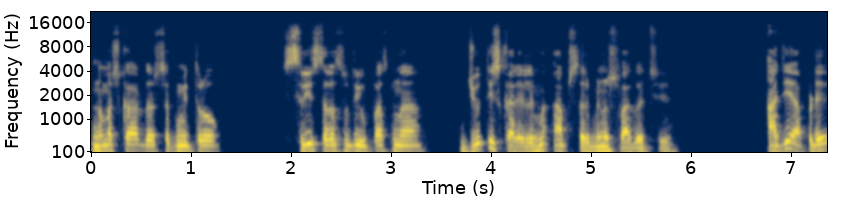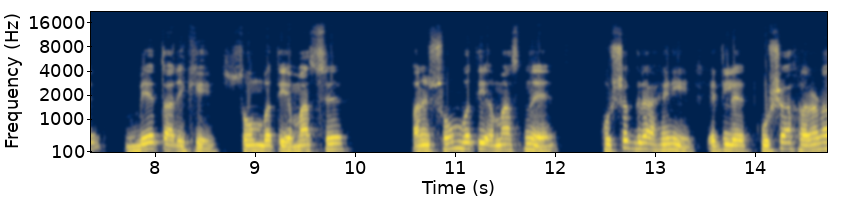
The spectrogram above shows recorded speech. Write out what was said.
નમસ્કાર દર્શક મિત્રો. શ્રી સરસ્વતી ઉપાસના જ્યોતિષ કાર્યાલયમાં આપ સર્વેનું સ્વાગત છે. આજે આપણે બે તારીખે સોમવતી અમાસ છે અને સોમવતી અમાસને કુશગ્રાહિણી એટલે કુશાહરણ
